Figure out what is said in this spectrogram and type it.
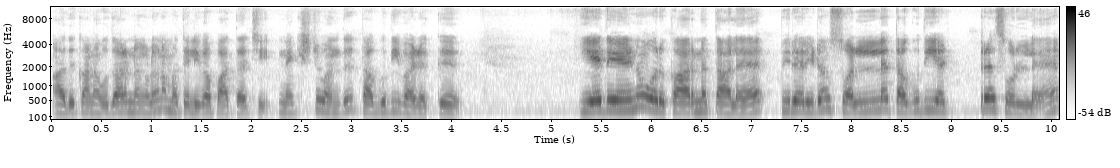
அதுக்கான உதாரணங்களும் நம்ம தெளிவாக பார்த்தாச்சு. நெக்ஸ்ட்டு வந்து தகுதி வழக்கு. ஏதேனும் ஒரு காரணத்தால் பிறரிடம் சொல்ல தகுதியற்ற சொல்ல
